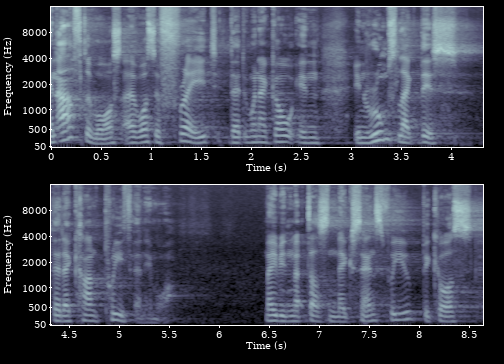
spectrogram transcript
And afterwards, I was afraid that when I go in, in rooms like this, that I can't breathe anymore. Maybe it doesn't make sense for you because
